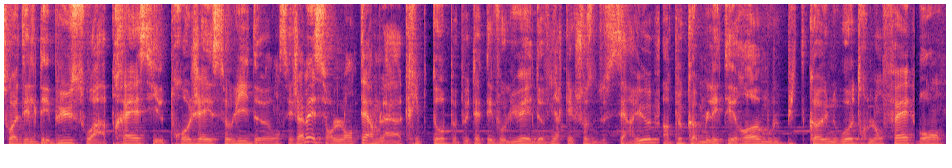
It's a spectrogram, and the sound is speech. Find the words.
soit dès le début, soit après, si le projet est solide, on sait jamais, sur le long terme, la crypto peut peut-être évoluer et devenir quelque chose de sérieux, un peu comme l'Ethereum ou le Bitcoin ou autre l'ont fait. Bon,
